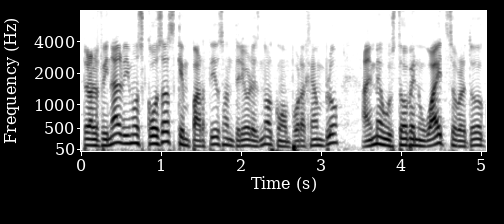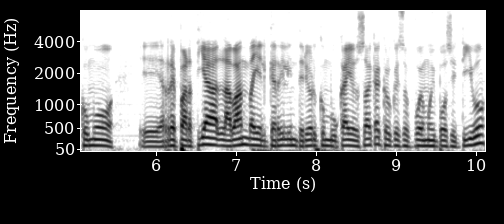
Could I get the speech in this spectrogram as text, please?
Pero al final vimos cosas que en partidos anteriores no, como por ejemplo, a mí me gustó Ben White, sobre todo cómo eh, repartía la banda y el carril interior con Bukayo Saka, creo que eso fue muy positivo.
